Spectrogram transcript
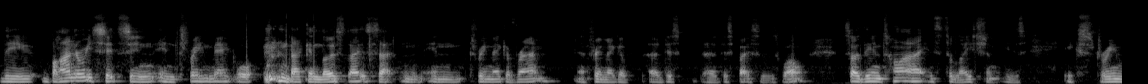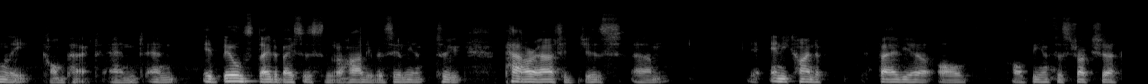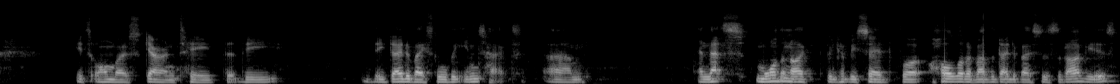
the binary sits in, in three meg, or back in those days, sat in, in three meg of RAM three meg of uh, disk, uh, disk space as well. So the entire installation is extremely compact and, and it builds databases that are highly resilient to power outages, um, any kind of failure of, of the infrastructure. It's almost guaranteed that the, the database will be intact. Um, and that's more than I think can be said for a whole lot of other databases that I've used.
